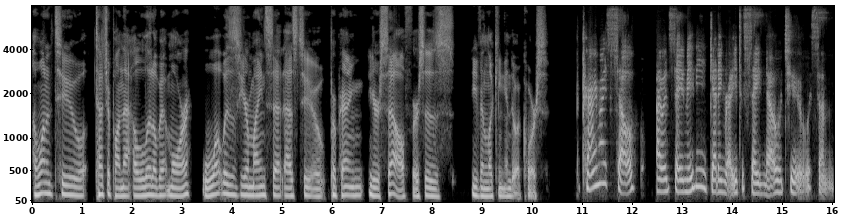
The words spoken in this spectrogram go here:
I wanted to touch upon that a little bit more. What was your mindset as to preparing yourself versus even looking into a course? Preparing myself, I would say maybe getting ready to say no to some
